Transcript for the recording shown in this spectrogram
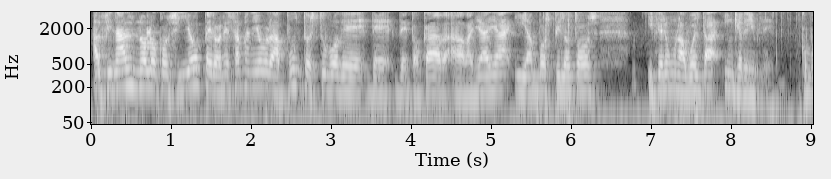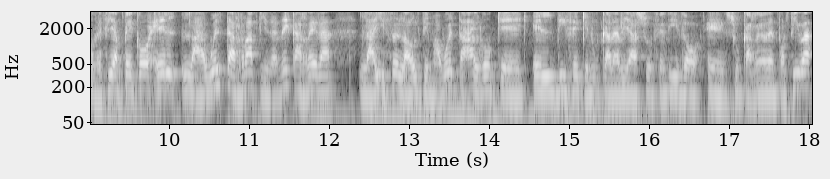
Al final no lo consiguió, pero en esa maniobra a punto estuvo de, tocar a Bañaya y ambos pilotos hicieron una vuelta increíble. Como decía Peco, él la vuelta rápida de carrera la hizo en la última vuelta, algo que él dice que nunca le había sucedido en su carrera deportiva.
